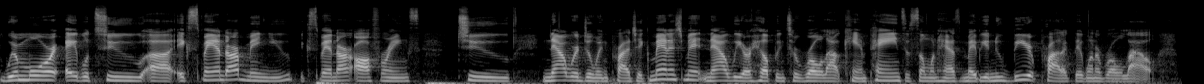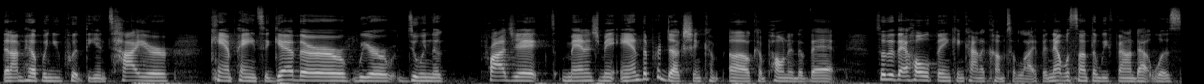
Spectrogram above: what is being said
we're more able to uh, expand our menu, expand our offerings to now we're doing project management. Now we are helping to roll out campaigns. If someone has maybe a new beard product they want to roll out, then I'm helping you put the entire campaign together. We're doing the project management and the production com- uh, component of that so that that whole thing can kind of come to life and that was something we found out was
